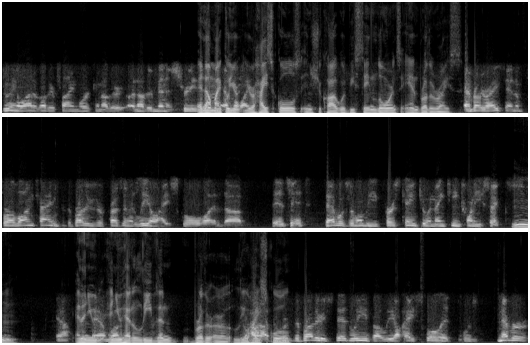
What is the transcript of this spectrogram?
doing a lot of other fine work and other and other ministries. And now, Michael, the your, your high schools in Chicago would be St. Lawrence and Brother Rice. and Brother Rice, and for a long time, the brothers were president at Leo High School, and uh, it's, it's that was the one we first came to in 1926. Mm. Yeah. And then you Yeah, and you had to leave then, Brother uh, Leo High Uh, School. The, the brothers did leave uh, Leo High School. It was never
